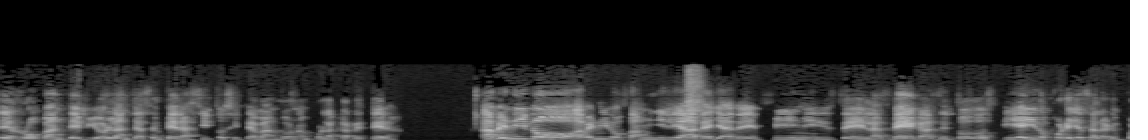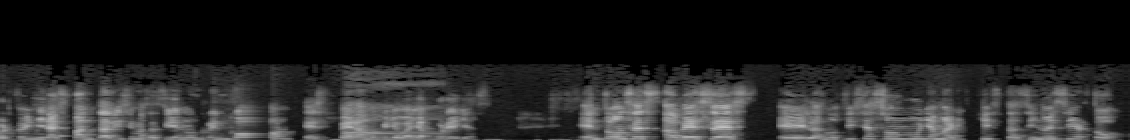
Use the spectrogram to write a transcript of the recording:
te roban, te violan, te hacen pedacitos y te abandonan por la carretera. Ha venido, ha venido familia de allá de Phoenix, de Las Vegas, de todos, y he ido por ellas al aeropuerto y mira, espantadísimas así en un rincón, esperando que yo vaya por ellas. Entonces, a veces eh, las noticias son muy amarillistas y no es cierto.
